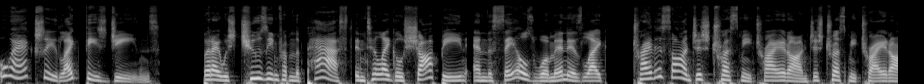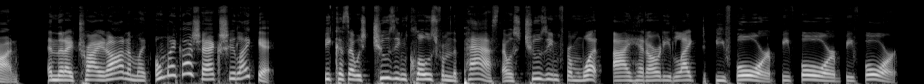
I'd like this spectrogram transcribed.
Oh, I actually like these jeans but I was choosing from the past until I go shopping and the saleswoman is like, try this on. Just trust me. Try it on. Just trust me. Try it on. And then I try it on. I'm like, oh my gosh, I actually like it because I was choosing clothes from the past. I was choosing from what I had already liked before, before, before.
